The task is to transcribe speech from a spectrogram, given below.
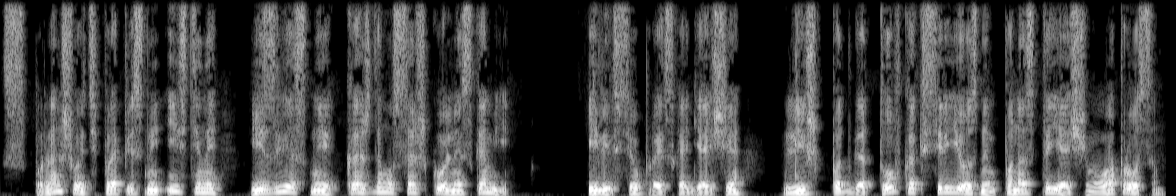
Спрашивать прописные истины, известные каждому со школьной скамьи? Или все происходящее – лишь подготовка к серьезным по-настоящему вопросам?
